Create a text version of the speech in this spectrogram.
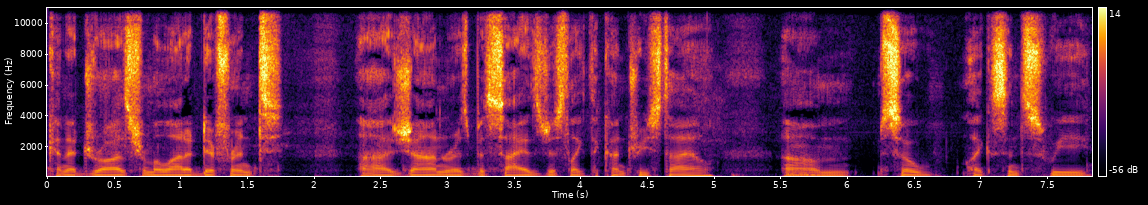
kind of draws from a lot of different uh, genres besides just like the country style. Um, so, like, since we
